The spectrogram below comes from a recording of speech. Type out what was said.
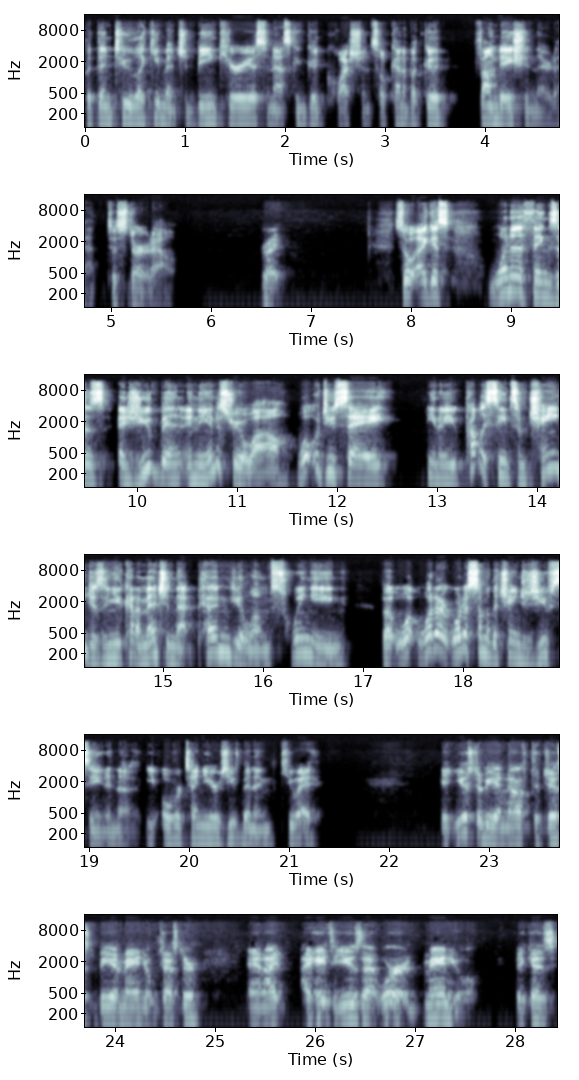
but then too, like you mentioned, being curious and asking good questions. So kind of a good foundation there to to start out. Right. So I guess one of the things is as you've been in the industry a while, what would you say, you know, you've probably seen some changes and you kind of mentioned that pendulum swinging, but what what are what are some of the changes you've seen in the over 10 years you've been in QA? It used to be enough to just be a manual tester, and I I hate to use that word manual because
